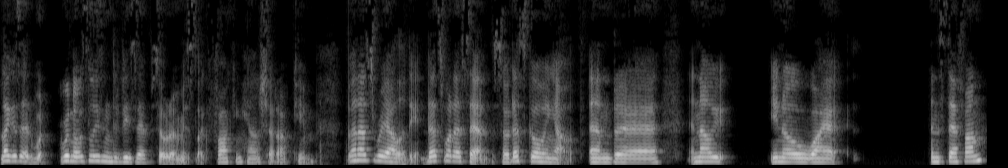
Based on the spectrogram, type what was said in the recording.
like I said, when I was listening to this episode, I'm just like, fucking hell, shut up, Kim. But that's reality. That's what I said. So that's going out. And, uh, and now you, you know why, I, and Stefan,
